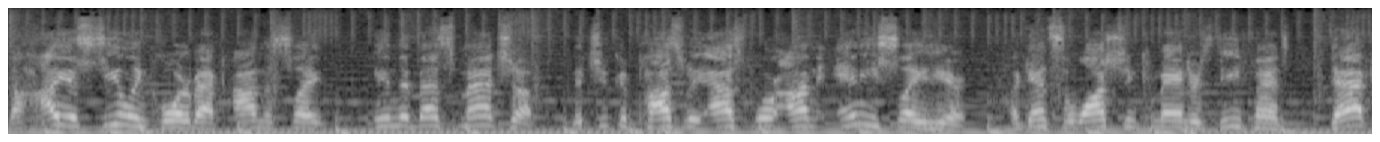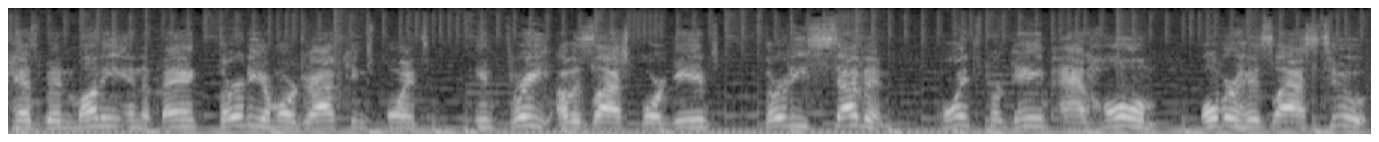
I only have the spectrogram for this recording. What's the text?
the highest ceiling quarterback on the slate, in the best matchup that you could possibly ask for on any slate here against the Washington Commanders defense. Dak has been money in the bank, 30 or more DraftKings points in three of his last four games, 37 points per game at home over his last two.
